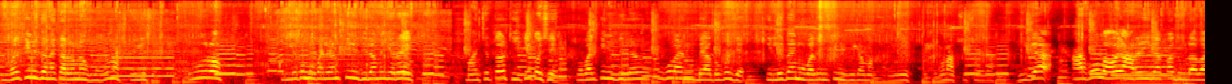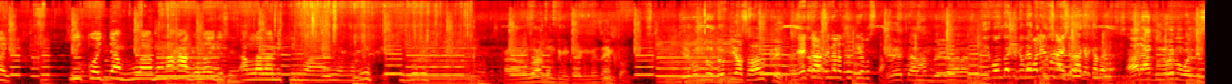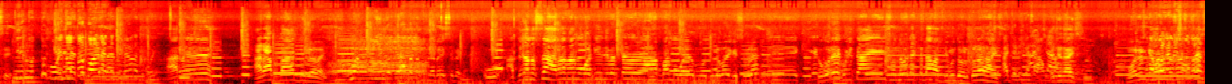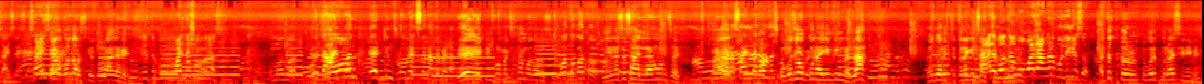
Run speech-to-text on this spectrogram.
মোবাইল কিনে দেওয়ার কারণে নষ্ট হয়ে গেছে। পুরো কিনলে তো মোবাইল আমি কিনে দিলাম, এই রে। মানুষে তো ঠিকই কইছে মোবাইল কিনে দিলে ওগুলো বেয়া তো কইছে তো আমি মোবাইল কিনে দিলাম আরে মন আফসোস হয় না হিগা আর হলো ওই আর হিগা কা দুলা ভাই। কি কইতাম মোলা মনে হাগল হয়ে গেছে। আল্লাহ জানে কিরবো আরে আল্লাহ রে কিরবো রে। আর বন্ধু খাই গুন যাইম তো। বন্ধু তো কি আছে আর হচ্ছে এই তো আসি বেলা তোর কি অবস্থা? এই তো আলহামদুলিল্লাহ ভালো আছি। মোবাইল শুনাইছে আর আর দুলা ভাই মোবাইল দিছে তো তো বল না তো দিলে আরে আর আব্বা আর দুলা ভাই। ও আর তুই জানোস আর আমার মোবাইল কিনে আর আব্বার মোবাইল দুলা ভাই গেছে রে তো করে। খুঁজি তাই সন্ধ্যাবেলা একটা দাওয়াত দিব তোর তোরা হাইস আচ্ছা গাইস মোবাইল কেমন সুন্দর আছে। সাইজ তোরা তোর দরস করে তোরা দেখে কিরে তোর মোবাইল তো সুন্দর আছে। আইফোন এইটিন প্রো ম্যাক্স না দে বেটা এ এই তিন প্রো ম্যাক্সের দাম কত আছে? কত কত? এনেছে চার লাখ পঞ্চাশ। কি বেটা সাইন লাগা পঞ্চাশ তোকে যোগ গুনাই কিন কিনবে যা। তোর দরিদ্র তোরা কিন আরে বন্ধু মোবাইল আঙ্গুরে বলি গেছ। আচ্ছা তোর তোর তোরাই চিনি না।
